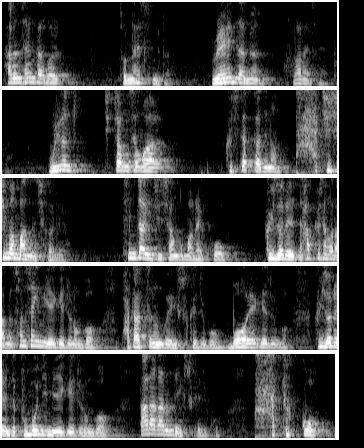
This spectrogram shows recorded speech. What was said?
하는 생각을 저는 했습니다. 왜 했냐면 불안해서요, 불안. 우리는 직장 생활 그 시대까지는 다 지시만 맞는 시간이에요. 팀장이 지시한 것만 했고, 그 전에 학교 생활하면 선생님이 얘기해 주는 거 받아 쓰는 거에 익숙해지고, 뭐 얘기해 주는 거, 그 전에 이제 부모님이 얘기해 주는 거 따라가는 데 익숙해지고, 다 듣고,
